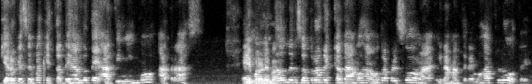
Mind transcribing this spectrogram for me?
quiero que sepas que estás dejándote a ti mismo atrás. En el, momento donde nosotros rescatamos a otra persona y la mantenemos a flote,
